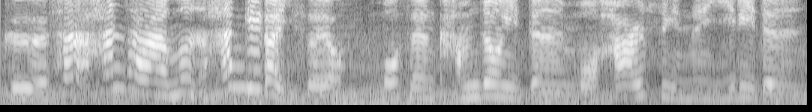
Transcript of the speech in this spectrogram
그 한 사람은 한계가 있어요. 무슨 감정이든 뭐 할 수 있는 일이든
